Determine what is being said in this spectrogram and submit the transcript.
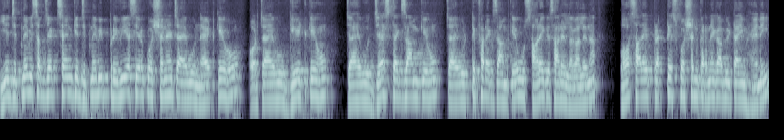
ये जितने भी सब्जेक्ट्स हैं, इनके जितने भी प्रीवियस ईयर क्वेश्चन हैं, चाहे वो नेट के हो और चाहे वो गेट के हो, चाहे वो जेस्ट एग्ज़ाम के हो, चाहे वो टिफर एग्ज़ाम के हो, वो सारे के सारे लगा लेना। बहुत सारे प्रैक्टिस क्वेश्चन करने का भी टाइम है नहीं।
